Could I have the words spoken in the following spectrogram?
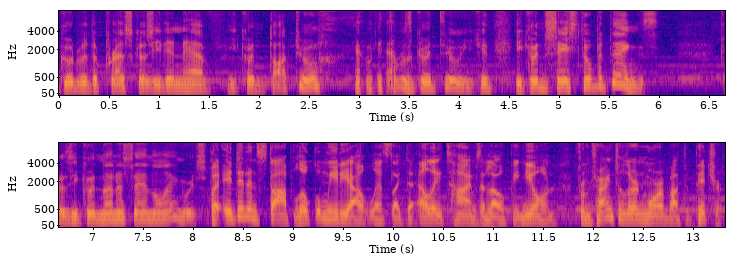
good with the press because he didn't have, he couldn't talk to him. I mean, that was good too. He, could, he couldn't say stupid things because he couldn't understand the language. But it didn't stop local media outlets like the LA Times and La Opinion from trying to learn more about the pitcher.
